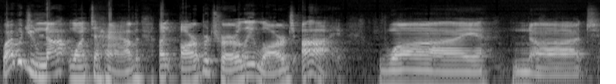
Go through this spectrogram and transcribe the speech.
why would you not want to have an arbitrarily large I? Why not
